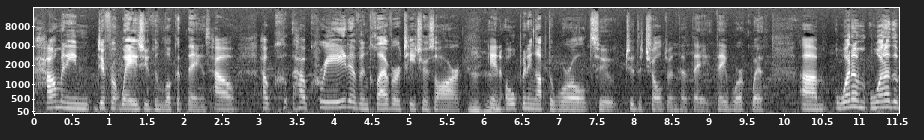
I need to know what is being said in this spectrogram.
how many different ways you can look at things, how, how, how creative and clever teachers are in opening up the world to, to the children that they, they work with. Um, one of one of the,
